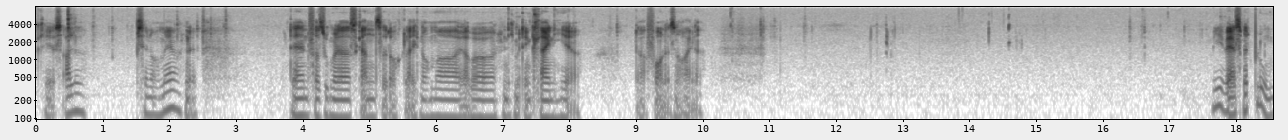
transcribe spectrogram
Okay, ist alle. Hier noch mehr? Ne. Dann versuchen wir das Ganze doch gleich nochmal, aber nicht mit den kleinen hier. Da vorne ist noch eine. Wie wäre es mit Blumen?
